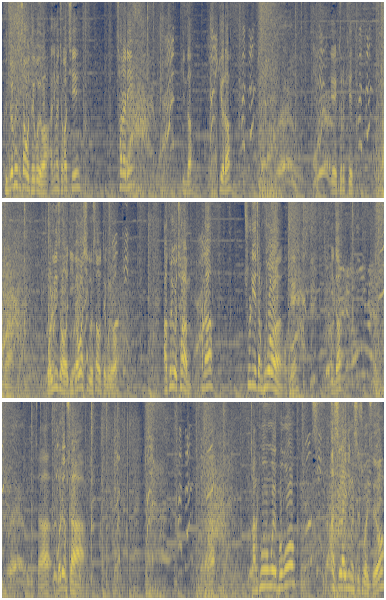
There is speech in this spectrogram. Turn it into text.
근접해서 싸워도 되고요. 아니면 저같이 차라리 뛴다. 뛰어라. 예, 그렇게 그냥 멀리서 니가와식으로 싸워도 되고요. 아 그리고 참 하나 출리의 장풍원 오케이 뛴다. 자 머리 없다. 자 장풍을 보고 아, 슬라이딩을 쓸 수가 있어요.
